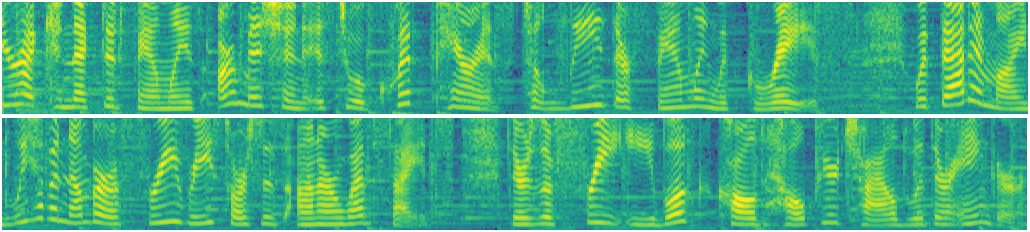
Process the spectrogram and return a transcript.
Here at Connected Families, our mission is to equip parents to lead their family with grace. With that in mind, we have a number of free resources on our website. There's a free ebook called Help Your Child with Their Anger.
